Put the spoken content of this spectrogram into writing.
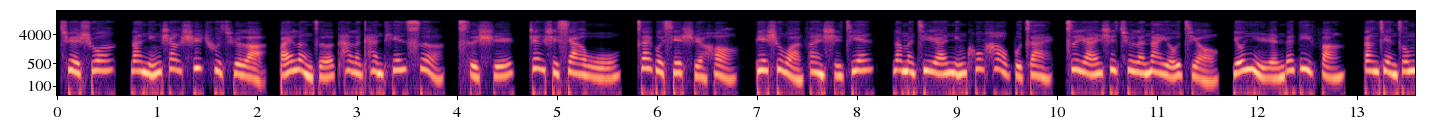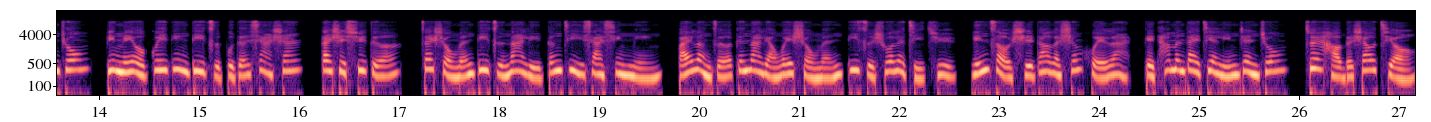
却说那宁上师出去了。白冷则看了看天色，此时正是下午，再过些时候便是晚饭时间。那么既然宁空浩不在，自然是去了那有酒有女人的地方。当剑宗中并没有规定弟子不得下山，但是须得在守门弟子那里登记一下姓名。白冷则跟那两位守门弟子说了几句，临走时道了声回来，给他们带剑林阵中最好的烧酒。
